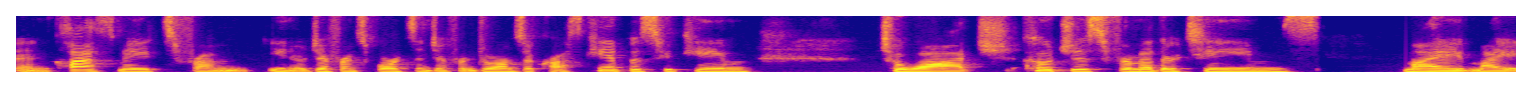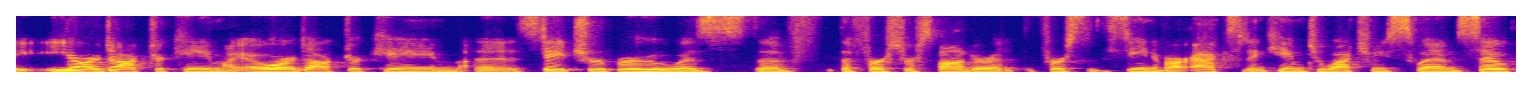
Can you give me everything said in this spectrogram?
and classmates from you know different sports and different dorms across campus who came to watch, coaches from other teams. My my ER doctor came, my OR doctor came, the state trooper who was the the first responder at the first the scene of our accident came to watch me swim. So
